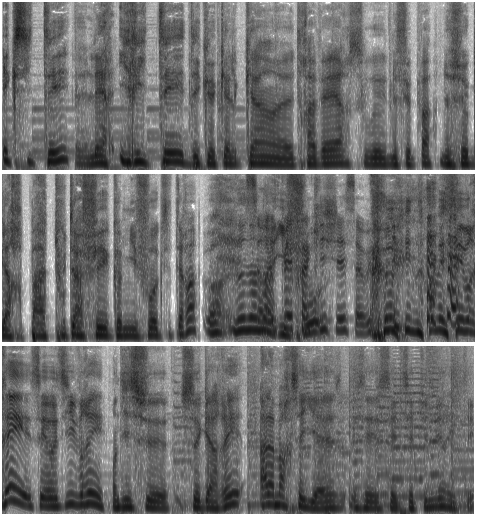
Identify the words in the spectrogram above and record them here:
excités, euh, l'air irrité dès que quelqu'un euh, traverse ou euh, ne fait pas, ne se gare pas tout à fait comme il faut, etc. Oh, non, non, ça non, il être un faut. cliché, ça aussi. Oui, non, mais c'est vrai, c'est aussi vrai. On dit se, se garer à la Marseillaise. c'est une vérité.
